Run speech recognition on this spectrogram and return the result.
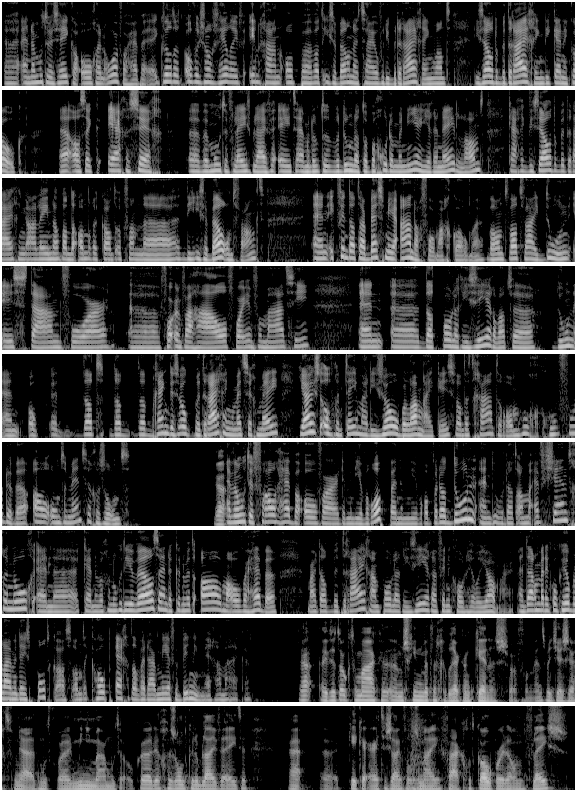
Uh, en daar moeten we zeker oog en oor voor hebben. Ik wil dat overigens nog eens heel even ingaan op uh, wat Isabel net zei over die bedreiging. Want diezelfde bedreiging, die ken ik ook. als ik ergens zeg, uh, we moeten vlees blijven eten en we doen, dat op een goede manier hier in Nederland, krijg ik diezelfde bedreigingen, alleen dan van de andere kant ook van uh, die Isabel ontvangt. En ik vind dat daar best meer aandacht voor mag komen. Want wat wij doen is staan voor, uh, voor een verhaal, voor informatie. En dat polariseren wat we doen en ook dat, dat, dat brengt dus ook bedreigingen met zich mee. Juist over een thema die zo belangrijk is. Want het gaat erom hoe, hoe voeden we al onze mensen gezond. Ja. En we moeten het vooral hebben over de manier waarop en de manier waarop we dat doen. En doen we dat allemaal efficiënt genoeg? En uh, kennen we genoeg die wel zijn? Daar kunnen we het allemaal over hebben. Maar dat bedreigen en polariseren vind ik gewoon heel jammer. En daarom ben ik ook heel blij met deze podcast. Want ik hoop echt dat we daar meer verbinding mee gaan maken. Ja, heeft het ook te maken uh, misschien met een gebrek aan kennis van mensen? Want jij zegt van ja, het moet voor minima moeten ook uh, gezond kunnen blijven eten. Maar uh, kikkererwten zijn volgens mij vaak goedkoper dan vlees.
